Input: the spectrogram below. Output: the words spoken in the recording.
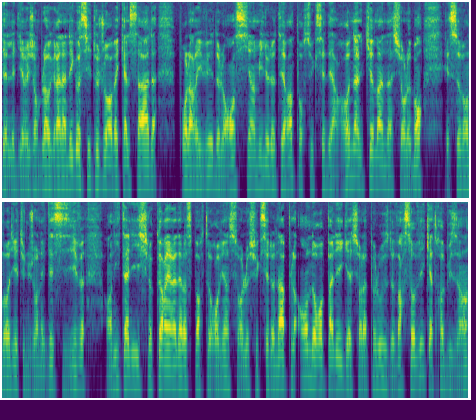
Les dirigeants blaugrana négocient toujours avec Al Saad pour l'arrivée de leur ancien milieu de terrain pour succéder à Ronald Koeman sur le banc. Et ce vendredi est une journée décisive. En Italie, le Corriere dello Sport revient sur le succès de Naples en Europa League sur la pelouse de Varsovie, 4 buts à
